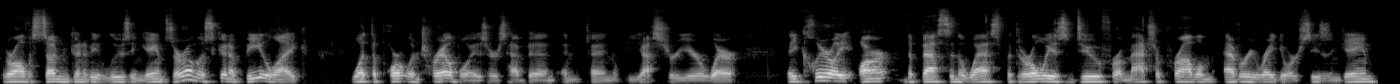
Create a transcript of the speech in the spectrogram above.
they're all of a sudden going to be losing games. They're almost going to be like what the Portland Trailblazers have been in, in yesteryear, where they clearly aren't the best in the West, but they're always due for a matchup problem every regular season game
